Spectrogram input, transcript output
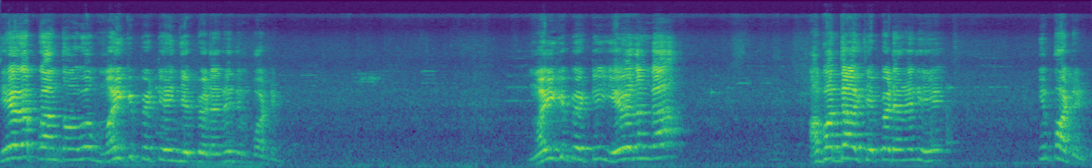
తీర ప్రాంతంలో మైకి పెట్టి ఏం చెప్పాడు అనేది ఇంపార్టెంట్. మైకి పెట్టి ఏ విధంగా అబద్ధాలు చెప్పాడు అనేది ఇంపార్టెంట్.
